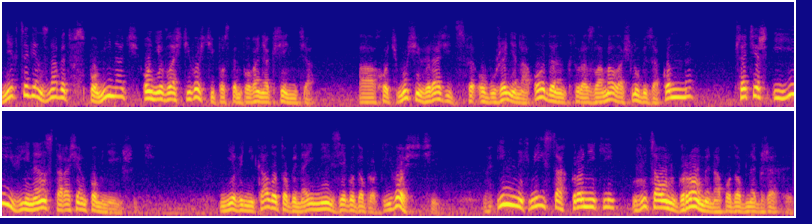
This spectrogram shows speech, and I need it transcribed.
nie chce więc nawet wspominać o niewłaściwości postępowania księcia, a choć musi wyrazić swe oburzenie na Odę, która złamała śluby zakonne, przecież i jej winę stara się pomniejszyć. Nie wynikało to bynajmniej z jego dobrotliwości. W innych miejscach kroniki rzuca on gromy na podobne grzechy.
